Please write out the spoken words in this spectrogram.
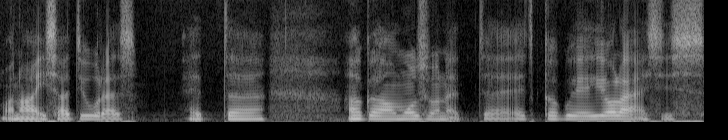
vanaisad juures, et aga ma usun, et, et ka kui ei ole, siis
